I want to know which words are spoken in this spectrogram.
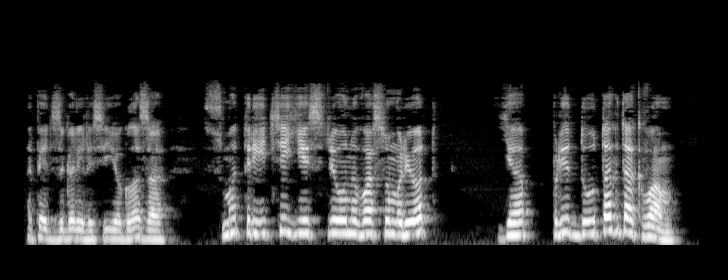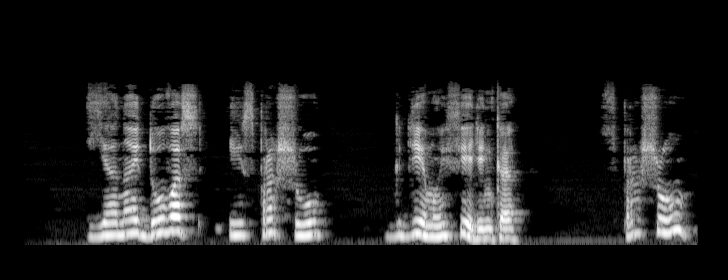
опять загорелись ее глаза, смотрите, если он у вас умрет, я приду тогда к вам. Я найду вас и спрошу, где мой Феденька. Спрошу,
